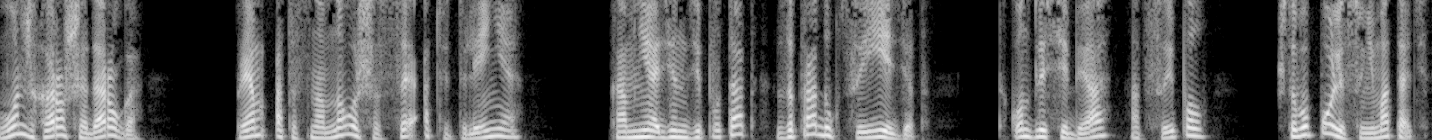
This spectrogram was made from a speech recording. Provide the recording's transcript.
Вон же хорошая дорога. Прям от основного шоссе ответвления. Ко мне один депутат за продукцией ездит. Так он для себя отсыпал, чтобы по лесу не мотать.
